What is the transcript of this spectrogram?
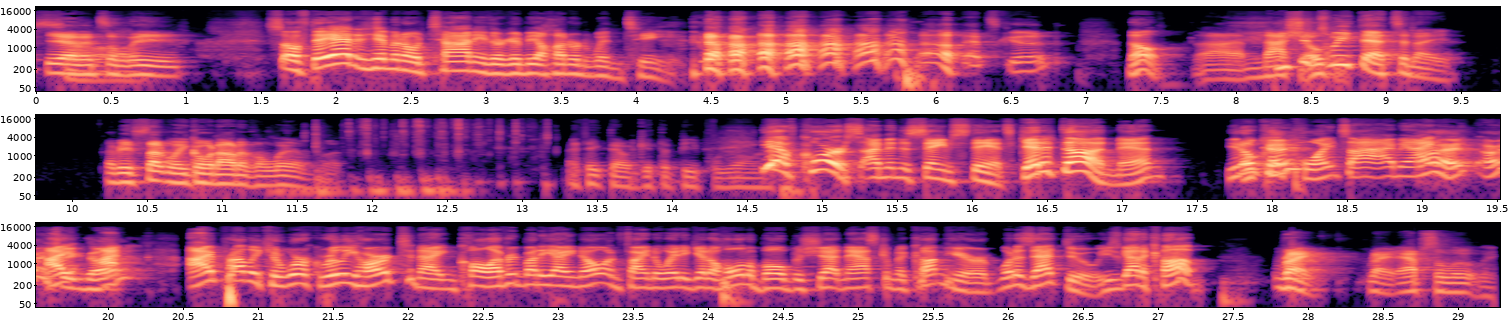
So, yeah, that's a lead. So if they added him and Ohtani, they're going to be a 100 win team. that's good. No, I'm not. You should joking. tweet that tonight. I mean, it's not really going out on the limb, but I think that would get the people going. Yeah, of course. I'm in the same stance. Get it done, man. You don't okay. get points. I, I mean, all I, right, all right, big I, I probably could work really hard tonight and call everybody I know and find a way to get a hold of Bo Bichette and ask him to come here. What does that do? He's got to come. Right, right, absolutely.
